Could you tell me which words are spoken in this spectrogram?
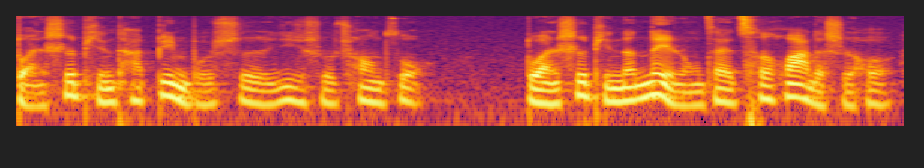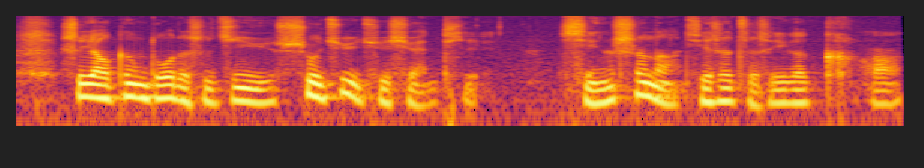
短视频它并不是艺术创作，短视频的内容在策划的时候是要更多的是基于数据去选题，形式呢其实只是一个壳儿，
